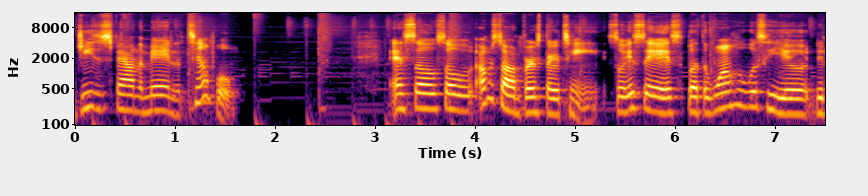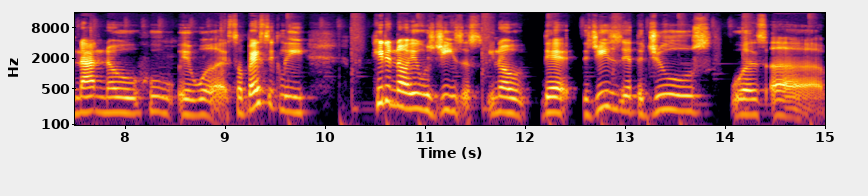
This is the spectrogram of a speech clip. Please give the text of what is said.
Jesus found the man in the temple. And so so I'm gonna start verse 13. So it says, But the one who was healed did not know who it was. So basically, he didn't know it was Jesus, you know, that the Jesus that the Jews was uh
